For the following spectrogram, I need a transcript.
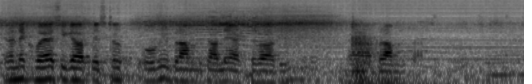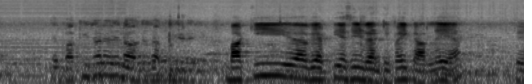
ਇਹਨਾਂ ਨੇ ਖੋਇਆ ਸੀਗਾ ਪਿਸਟਲ ਉਹ ਵੀ ਬਰਾਮਦ ਕਰ ਲਿਆ ਐਕਟਿਵਾ ਦੀ ਬਰਾਮਦ ਕਰ ਤੇ ਬਾਕੀ ਸਾਰੇ ਇਹਦੇ ਨਾਲ ਦੇ ਸਾਥੀ ਜਿਹੜੇ? ਬਾਕੀ ਵਿਅਕਤੀ ਅਸੀਂ ਆਇਡੈਂਟੀਫਾਈ ਕਰ ਲਏ ਆ ਤੇ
